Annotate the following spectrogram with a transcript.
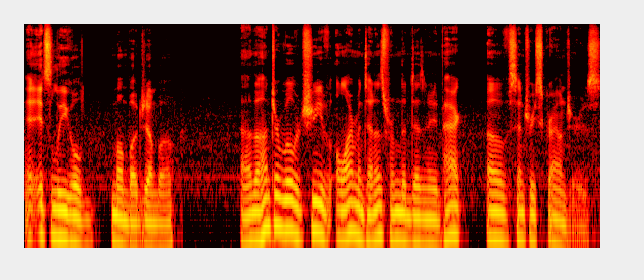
It's legal mumbo jumbo. Uh, the hunter will retrieve alarm antennas from the designated pack of sentry scroungers.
